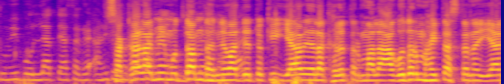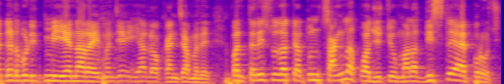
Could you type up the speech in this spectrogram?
तुम्ही बोललात त्या सगळ्या आणि सकाळला मी मुद्दाम धन्यवाद देतो की या वेळेला खरं तर मला अगोदर माहीत असताना या गडबडीत मी येणार आहे म्हणजे ह्या लोकांच्या मध्ये. पण तरी सुद्धा त्यातून चांगला पॉझिटिव्ह मला दिसते अप्रोच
